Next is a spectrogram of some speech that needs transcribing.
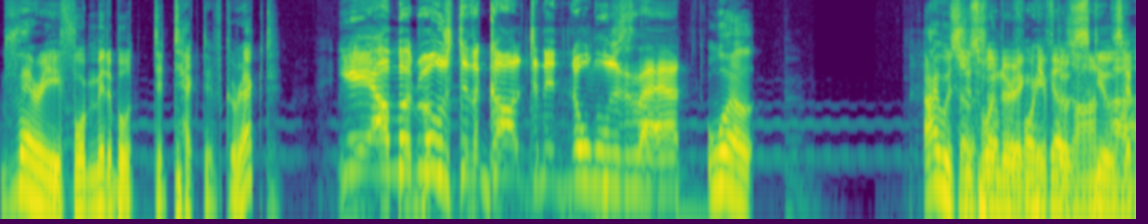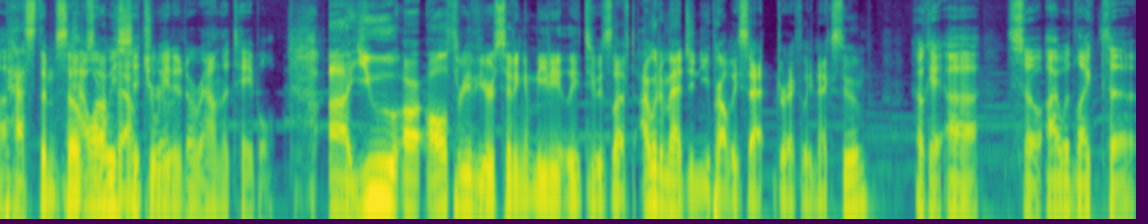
very formidable detective, correct? Yeah, but most of the continent knows that. Well, I was So- just so wondering if those on, skills uh, had passed themselves down. How are on we down through- situated around the table? Uh, you are all three of you are sitting immediately to his left. I would imagine you probably sat directly next to him Okay, uh, so I would like to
